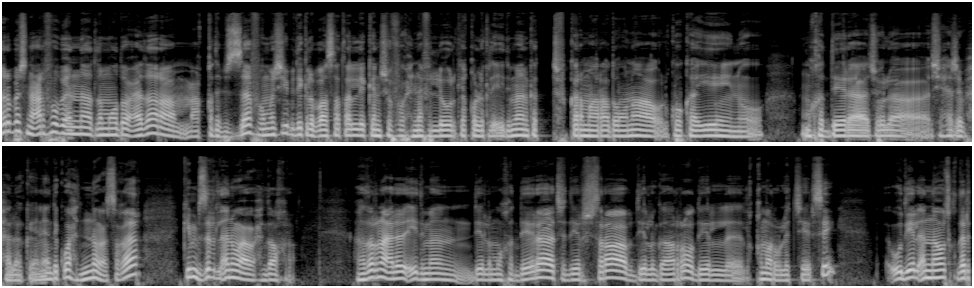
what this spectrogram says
غير باش نعرفوا بأن هذا الموضوع هذا راه معقد بزاف وماشي بديك البساطة اللي كنشوفوا حنا في الأول كيقول لك الإدمان كتفكر مارادونا والكوكايين ومخدرات ولا شي حاجة بحال هكا. يعني عندك واحد النوع صغير كاين بزاف الأنواع واحدة أخرى. هضرنا على الإدمان ديال المخدرات ديال الشراب ديال الكارو ديال القمر ولا ال tiercé. وديال انه تقدر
